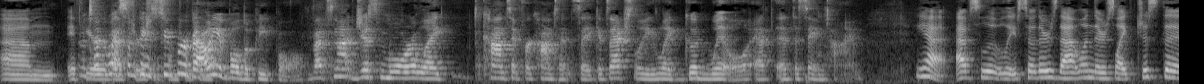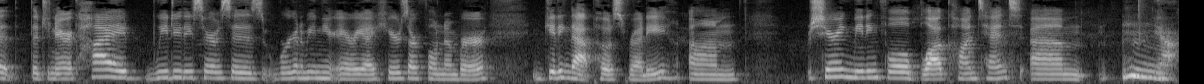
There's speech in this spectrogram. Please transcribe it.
um, if you're talk about something super valuable to people. That's not just more like content for content's sake it's actually like goodwill at, at the same time yeah, absolutely. So there's that one. There's like just the the generic hi, we do these services. We're going to be in your area. Here's our phone number getting that post ready, um, sharing meaningful blog content. Um, yeah,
